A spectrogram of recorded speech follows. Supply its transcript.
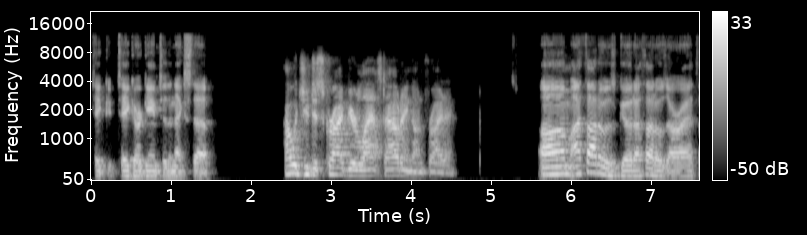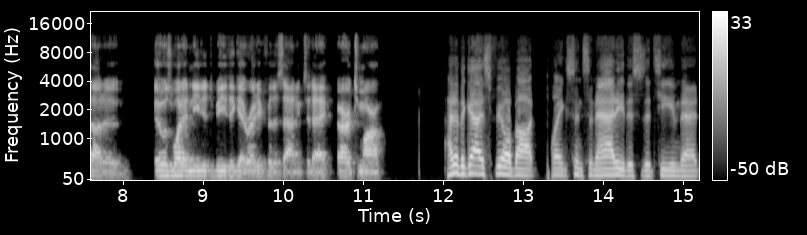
take take our game to the next step. How would you describe your last outing on Friday? Um, I thought it was good. I thought it was all right. I thought it it was what it needed to be to get ready for this outing today or tomorrow. How do the guys feel about playing Cincinnati? This is a team that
